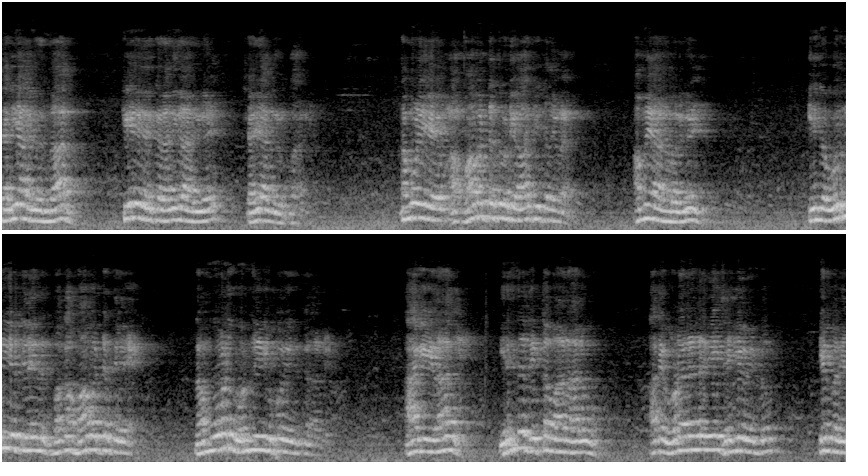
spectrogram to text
சரியாக இருந்தால் கீழே இருக்கிற அதிகாரிகள் சரியாக இருப்பார்கள். நம்முடைய மாவட்டத்தினுடைய மாவட்டத்தினுடைய ஆட்சித்தலைவர் அம்மையார் அவர்கள் இந்த ஒன்றியத்திலே மகா மாவட்டத்திலே நம்மோடு ஒன்றிய போய் இருக்கிறார்கள் ஆகையினால் எந்த திட்டமானாலும் அதை உடனடியே செய்ய வேண்டும் என்பதை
